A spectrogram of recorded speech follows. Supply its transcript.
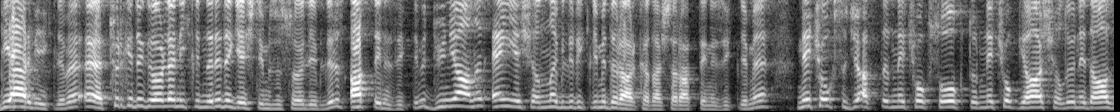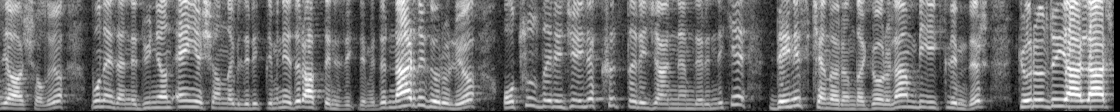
diğer bir iklime. Evet Türkiye'de görülen iklimleri de geçtiğimizi söyleyebiliriz. Akdeniz iklimi dünyanın en yaşanılabilir iklimidir arkadaşlar Akdeniz iklimi. Ne çok sıcaktır, ne çok soğuktur, ne çok yağış alıyor, ne de az yağış alıyor. Bu nedenle dünyanın en yaşanılabilir iklimi nedir? Akdeniz iklimidir. Nerede görülüyor? 30 derece ile 40 derece enlemlerindeki deniz kenarında görülen bir iklimdir. Görüldüğü yerler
